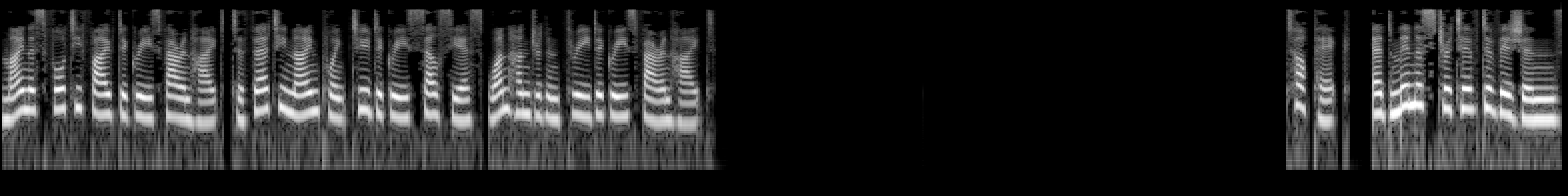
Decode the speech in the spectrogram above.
(minus 45 degrees Fahrenheit) to 39.2 degrees Celsius (103 degrees Fahrenheit). Administrative divisions.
